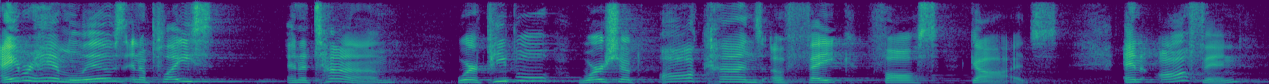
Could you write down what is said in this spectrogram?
Abraham lives in a place and a time where people worshiped all kinds of fake, false gods. And often,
